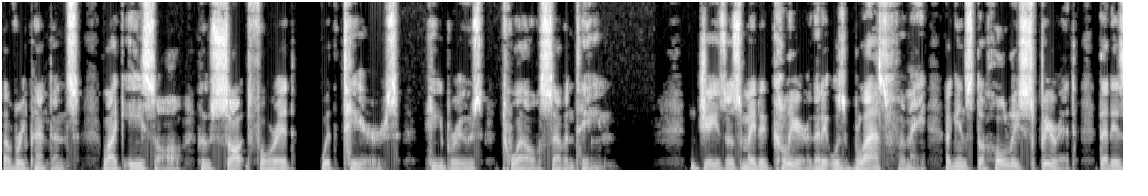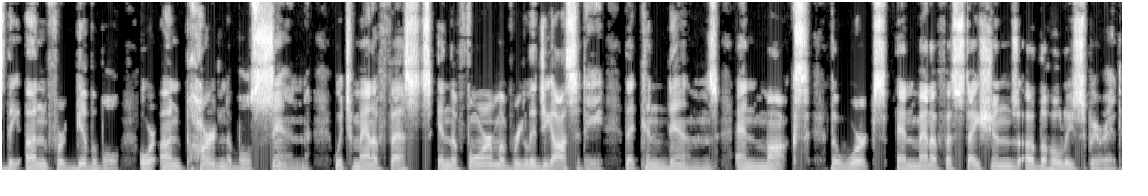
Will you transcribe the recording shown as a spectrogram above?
of repentance, like Esau, who sought for it with tears. Hebrews 12:17. Jesus made it clear that it was blasphemy against the Holy Spirit that is the unforgivable or unpardonable sin which manifests in the form of religiosity that condemns and mocks the works and manifestations of the Holy Spirit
